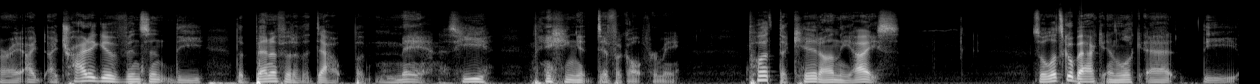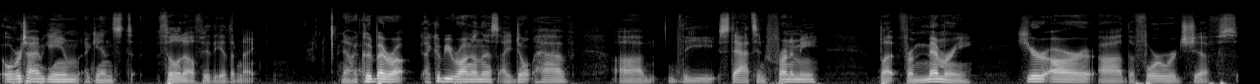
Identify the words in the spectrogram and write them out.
All right, I, I try to give Vincent the the benefit of the doubt, but man, is he making it difficult for me. Put the kid on the ice. So let's go back and look at the overtime game against Philadelphia the other night. Now I could be wrong, I could be wrong on this. I don't have um, the stats in front of me, but from memory, here are uh, the forward shifts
